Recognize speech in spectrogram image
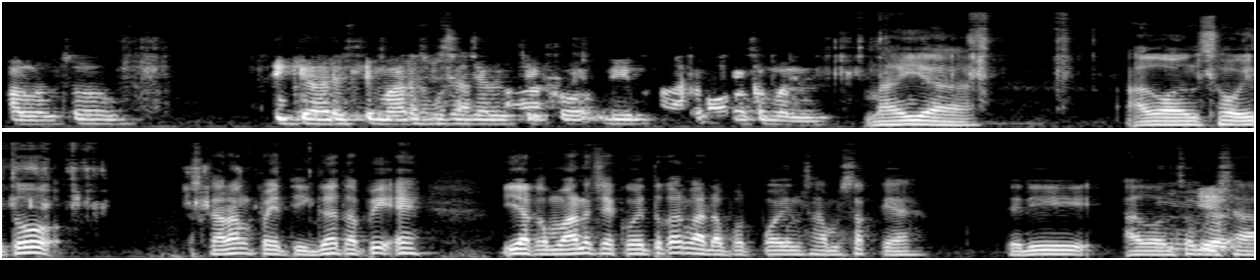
Alonso tiga hari lima hari bisa nyalip Ceko di teman. Nah iya, Alonso itu sekarang P3 tapi eh iya kemarin Ceko itu kan nggak dapet poin samsek ya. Jadi Alonso Iya. bisa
